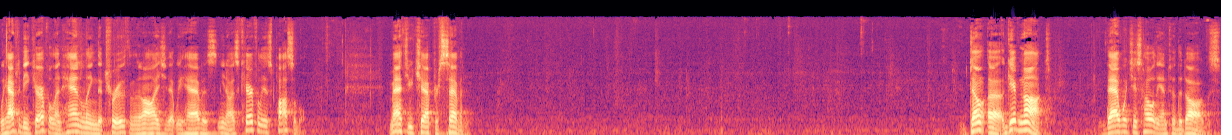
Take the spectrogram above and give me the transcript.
we have to be careful in handling the truth and the knowledge that we have as, you know, as carefully as possible. Matthew chapter 7. Don't, uh, give not that which is holy unto the dogs.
